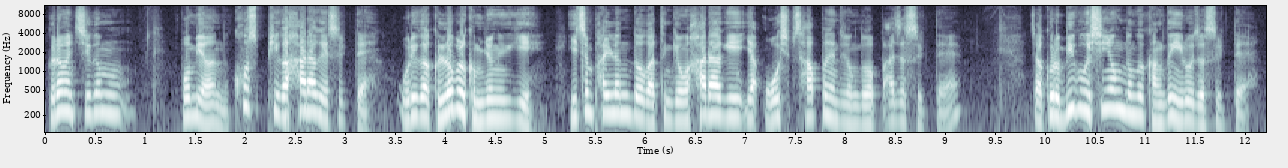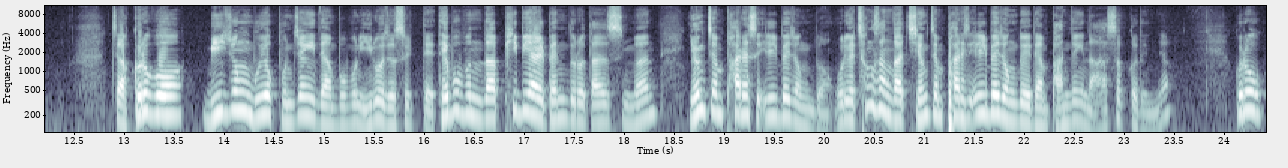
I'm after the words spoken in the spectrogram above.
그러면 지금 보면 코스피가 하락했을 때 우리가 글로벌 금융위기 2008년도 같은 경우 하락이 약 54% 정도가 빠졌을 때 자 그리고 미국의 신용등급 강등이 이루어졌을 때 자 그리고 미중 무역 분쟁에 대한 부분이 이루어졌을 때 대부분 다 PBR 밴드로 따졌으면 0.8에서 1배 정도 우리가 청산가치 0.8에서 1배 정도에 대한 반등이 나왔었거든요 그리고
